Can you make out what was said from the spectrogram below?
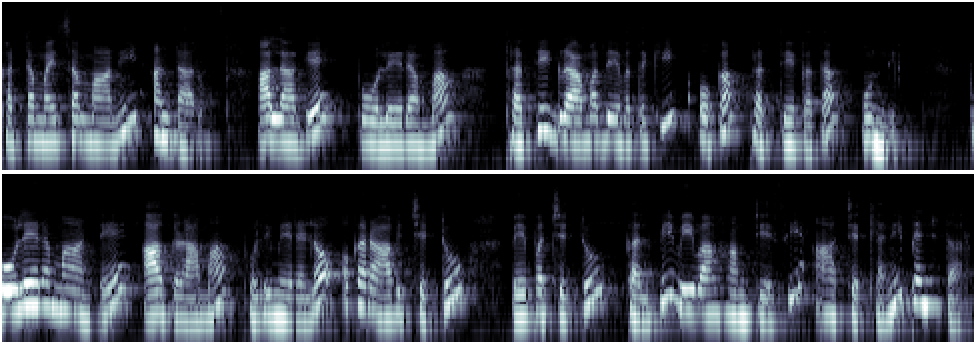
కట్టమైసమ్మ అని అంటారు. అలాగే పోలేరమ్మ ప్రతి గ్రామ దేవతకి ఒక ప్రత్యేకత ఉంది. పోలేరమ్మ అంటే ఆ గ్రామ పొలిమేరలో ఒక రావి చెట్టు వేప చెట్టు కలిపి వివాహం చేసి ఆ చెట్లని పెంచుతారు.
